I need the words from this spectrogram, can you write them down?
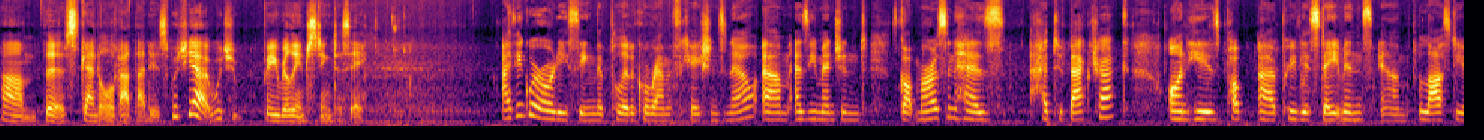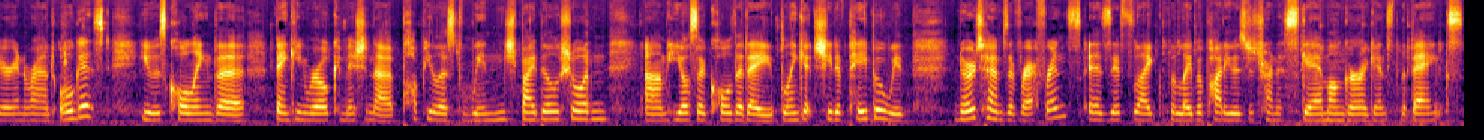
um, the scandal about that is, which yeah, which would be really interesting to see. I think we're already seeing the political ramifications now. Um, as you mentioned, Scott Morrison has had to backtrack on his pop, uh, previous statements um, last year in around August. He was calling the Banking Royal Commission a populist whinge by Bill Shorten. Um, he also called it a blanket sheet of paper with no terms of reference, as if like the Labour Party was just trying to scaremonger against the banks.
